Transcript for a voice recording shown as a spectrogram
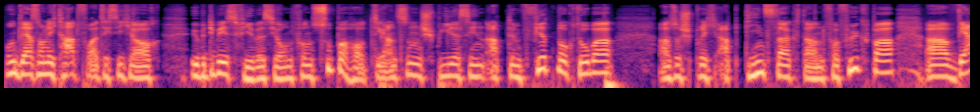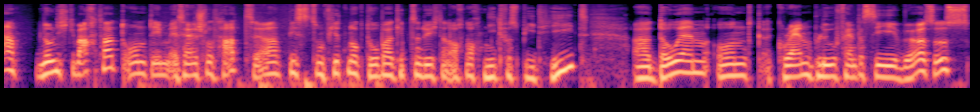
Und wer es noch nicht hat, freut sich sicher auch über die PS4-Version von Superhot. Die ganzen Spiele sind ab dem 4. Oktober, also sprich ab Dienstag dann verfügbar. Äh, wer noch nicht gemacht hat und eben Essentials hat, ja, bis zum 4. Oktober gibt es natürlich dann auch noch Need for Speed Heat, äh, Doem und Grand Blue Fantasy Versus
